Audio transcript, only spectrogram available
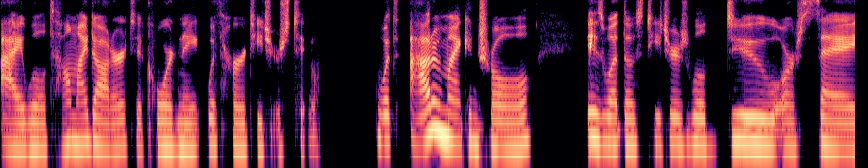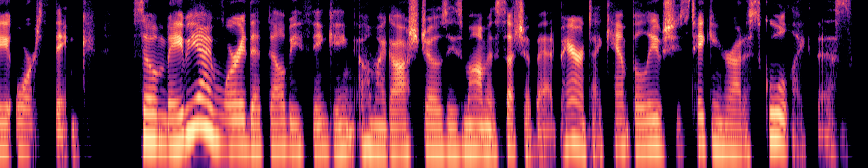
I will tell my daughter to coordinate with her teachers too. What's out of my control is what those teachers will do or say or think. So maybe I'm worried that they'll be thinking, oh my gosh, Josie's mom is such a bad parent. I can't believe she's taking her out of school like this.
